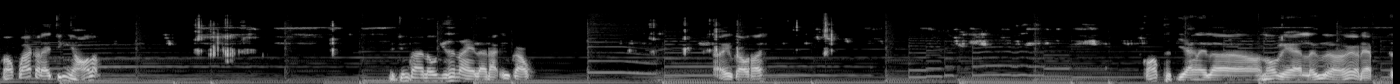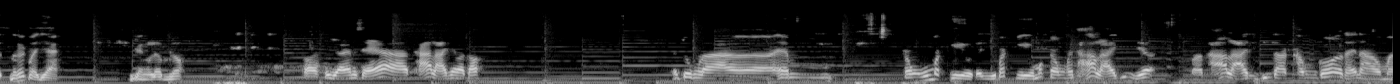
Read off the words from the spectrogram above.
Con ốc lát có lẽ trứng nhỏ lắm thì chúng ta nuôi như thế này là đạt yêu cầu. Đạt yêu cầu thôi. Con ốc thịt vàng này là nó gà lử à, rất là đẹp. Thịt nó rất là vàng. Vàng lùm luôn. Rồi, bây giờ em sẽ à, thả lại cho bà con. Nói chung là à, em không muốn bắt nhiều, tại vì bắt nhiều mất công phải thả lại chứ gì á. Mà thả lại thì chúng ta không có thể nào mà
